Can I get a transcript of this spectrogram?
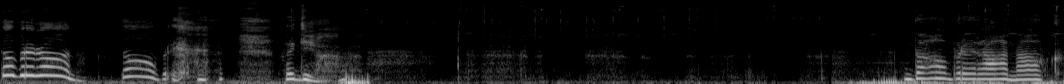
Добрий ранок. Добрий. Ходімо. Добрий ранок,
